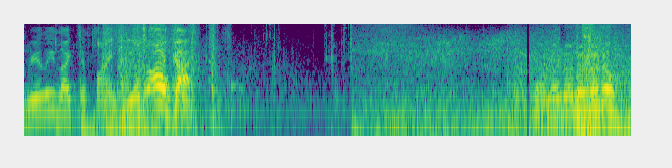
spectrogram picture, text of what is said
really like to find heals. Oh god! No, no, no, no, no, no!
